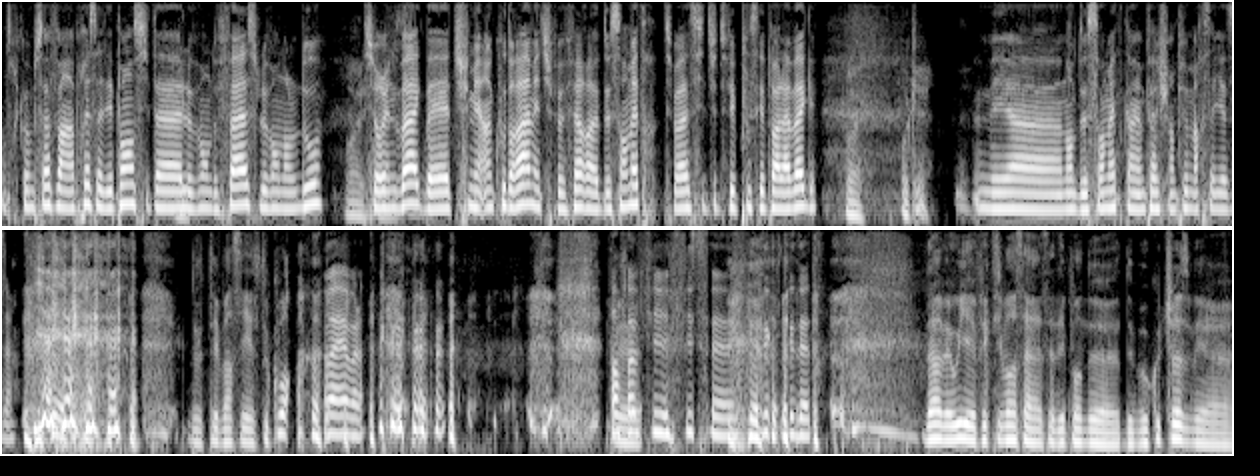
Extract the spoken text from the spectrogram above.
Un truc comme ça. Enfin, après, ça dépend. Si t'as le vent de face, le vent dans le dos, Ouais, sur une vague, bah, tu mets un coup de rame et tu peux faire euh, 200 mètres. Tu vois, si tu te fais pousser par la vague. Ok. Mais euh, non, 200 mètres quand même pas. Je suis un peu marseillaise là. De tes Marseillaise tout court. Ouais, voilà. Parfois Mais- plus, plus euh, que d'autres. Non, mais oui, effectivement, ça, ça dépend de, de beaucoup de choses, mais euh,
